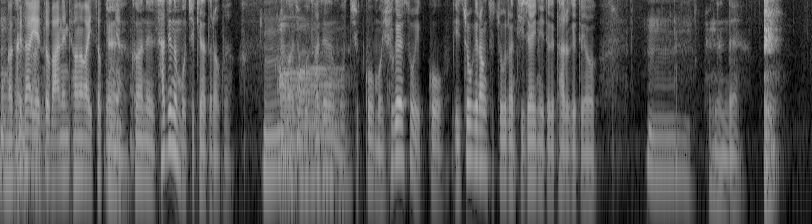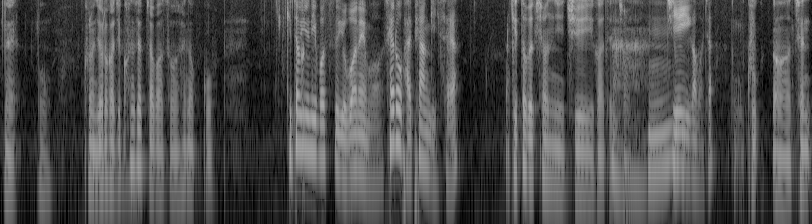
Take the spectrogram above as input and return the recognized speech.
뭔가 그 사이에 또 많은 변화가 있었군요. 예, 그 안에 사진은 못 찍게 하더라고요. 음. 그래가지고 어. 사진은 못 찍고 뭐 휴게소 있고 이쪽이랑 저쪽이랑 디자인이 되게 다르게 되어 음, 있는데 네뭐 그런 여러 가지 컨셉 잡아서 해놨고 GitHub Universe 요번에 뭐 새로 발표한 게 있어요? GitHub 액션이 GA가 됐죠. 아, 음. GA가 뭐죠? 국, 어, Gen,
